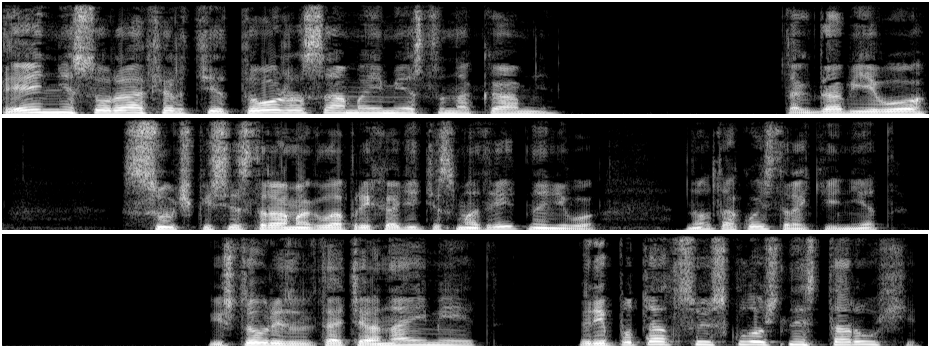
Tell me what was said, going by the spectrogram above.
Энни Сураферти тоже самое место на камне. Тогда бы его сучка-сестра могла приходить и смотреть на него, но такой строки нет. И что в результате она имеет? Репутацию склочной старухи.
